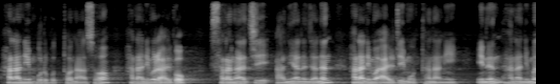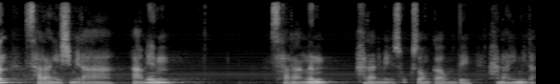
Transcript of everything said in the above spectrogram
하나님으로부터 나서 하나님을 알고 사랑하지 아니하는 자는 하나님을 알지 못하나니 이는 하나님은 사랑이심이라. 아멘. 사랑은 하나님의 속성 가운데 하나입니다.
